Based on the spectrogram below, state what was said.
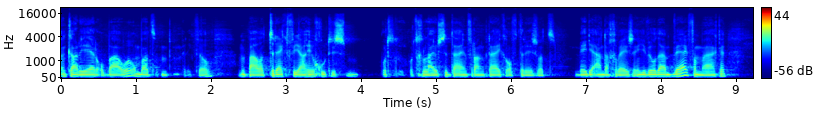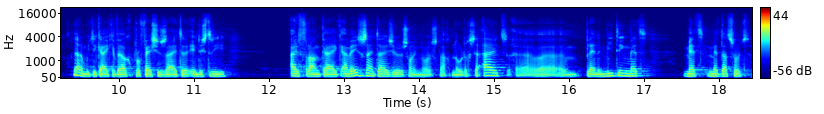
een carrière opbouwen. Omdat, weet ik veel, een bepaalde track voor jou heel goed is... wordt, wordt geluisterd daar in Frankrijk. Of er is wat media-aandacht geweest en je wil daar werk van maken. Ja, dan moet je kijken welke professionals uit de industrie uit Frankrijk aanwezig zijn tijdens Eurosonic Noorderslag. Nodig ze uit. eh eh, plan een meeting met, met, met dat soort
